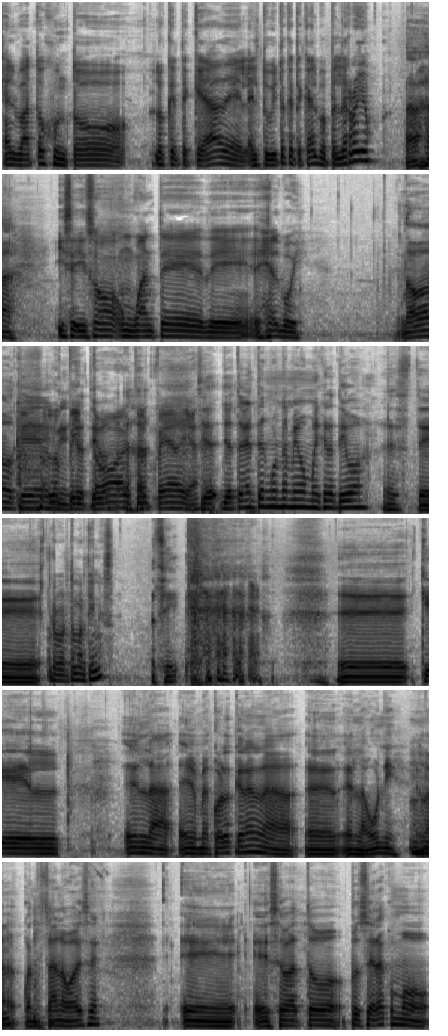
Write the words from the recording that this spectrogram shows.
el vato juntó lo que te queda del el tubito que te queda del papel de rollo Ajá. y se hizo un guante de Hellboy. No, ok. Lo pintó y el pedo y así. Yo, yo también tengo un amigo muy creativo. Este. Roberto Martínez. Sí. Eh, que él. En la. eh, me acuerdo que era en la. En, en la uni. en la- cuando estaba en la OS. eh, ese vato. Pues era como.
